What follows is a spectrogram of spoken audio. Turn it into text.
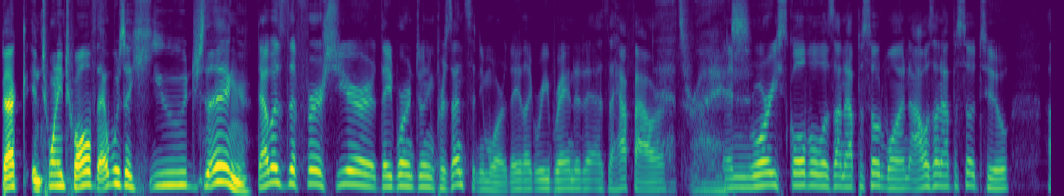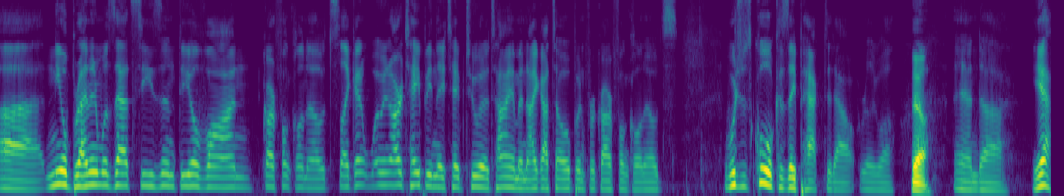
back in 2012. That was a huge thing. That was the first year they weren't doing presents anymore. They like rebranded it as the half hour. That's right. And Rory Scovel was on episode one. I was on episode two. Uh, Neal Brennan was that season. Theo Von, Garfunkel and Oates. Like in our taping, they taped two at a time, and I got to open for Garfunkel and Oates, which was cool because they packed it out really well. yeah, And uh, yeah,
